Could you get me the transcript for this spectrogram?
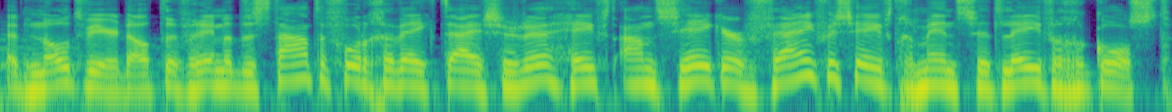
Het noodweer dat de Verenigde Staten vorige week teisterde, heeft aan zeker 75 mensen het leven gekost.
